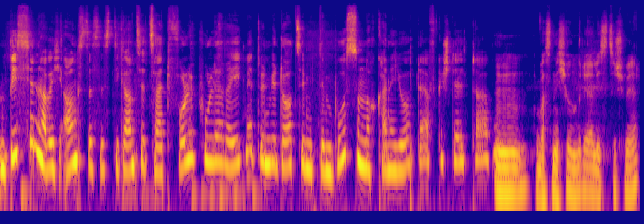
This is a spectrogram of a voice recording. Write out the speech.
ein bisschen habe ich Angst, dass es die ganze Zeit volle Pulle regnet, wenn wir dort sind mit dem Bus und noch keine Jurte aufgestellt haben. Mm, was nicht unrealistisch wäre.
